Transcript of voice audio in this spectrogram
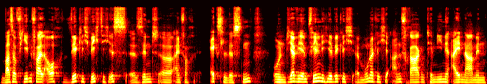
Was auf jeden Fall auch wirklich wichtig ist, äh, sind äh, einfach Excel-Listen. Und ja, wir empfehlen dir hier wirklich äh, monatliche Anfragen, Termine, Einnahmen,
